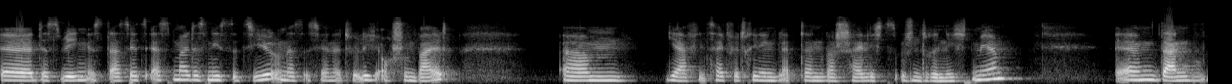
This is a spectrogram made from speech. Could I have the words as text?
Äh, deswegen ist das jetzt erstmal das nächste Ziel und das ist ja natürlich auch schon bald. Ähm, ja, viel Zeit für Training bleibt dann wahrscheinlich zwischendrin nicht mehr. Ähm, dann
